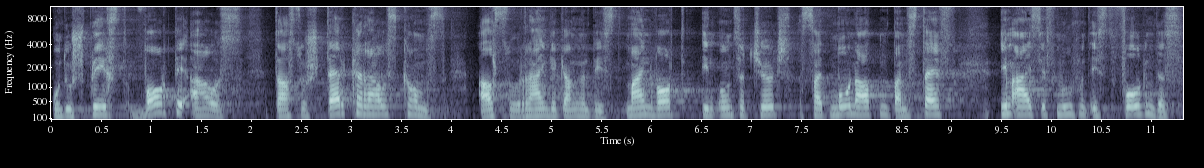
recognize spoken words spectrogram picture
Und du sprichst Worte aus, dass du stärker rauskommst, als du reingegangen bist. Mein Wort in unserer Church seit Monaten beim Staff im ICF Movement ist folgendes.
